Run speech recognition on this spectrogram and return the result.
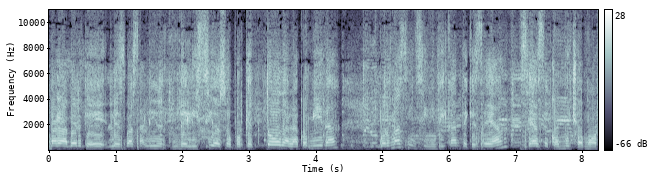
van a ver que les va a salir delicioso porque toda la comida, por más insignificante que sea, se hace con mucho amor.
